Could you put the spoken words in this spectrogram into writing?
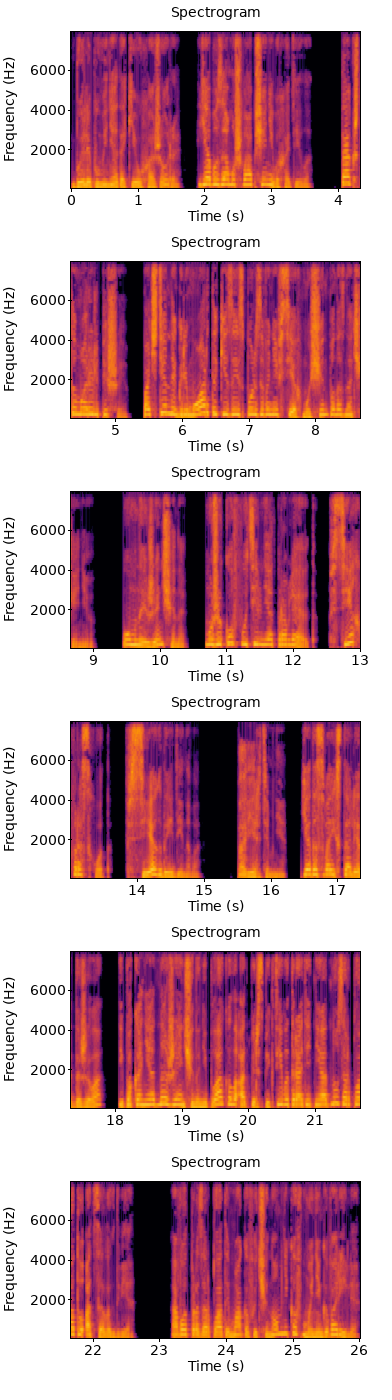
Были бы у меня такие ухажеры, я бы замуж вообще не выходила. Так что, Марель, пиши. Почтенный гримуар таки за использование всех мужчин по назначению. Умные женщины мужиков в утиль не отправляют. Всех в расход. Всех до единого. Поверьте мне, я до своих ста лет дожила и пока ни одна женщина не плакала от перспективы тратить не одну зарплату, а целых две. А вот про зарплаты магов и чиновников мы не говорили.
